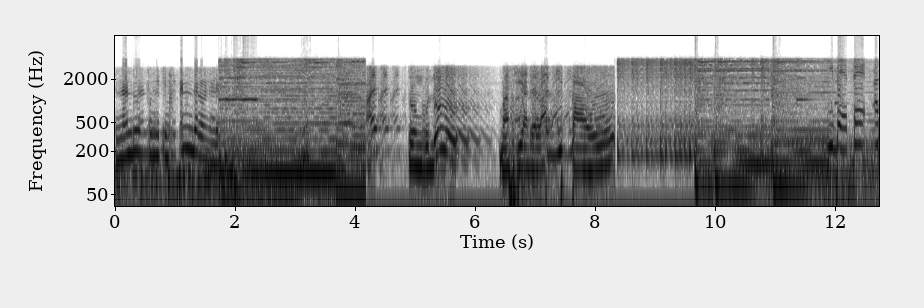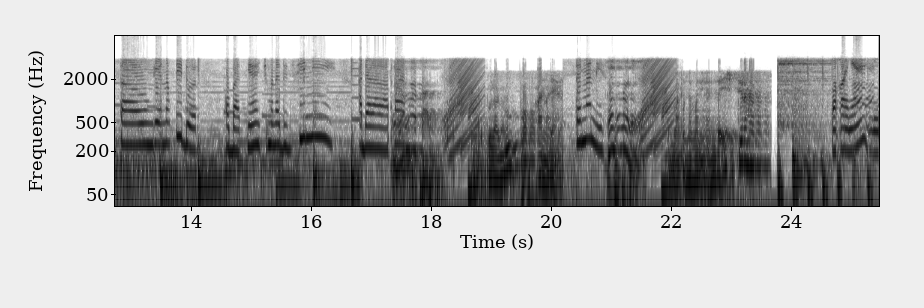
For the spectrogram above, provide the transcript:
Senandung pengiting anda-anda. Hai, tunggu dulu. Masih ada lagi tahu. Lagi bete atau nggak enak tidur, obatnya cuma ada di sini. Ada lalapan. Teh manis. Pokoknya di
